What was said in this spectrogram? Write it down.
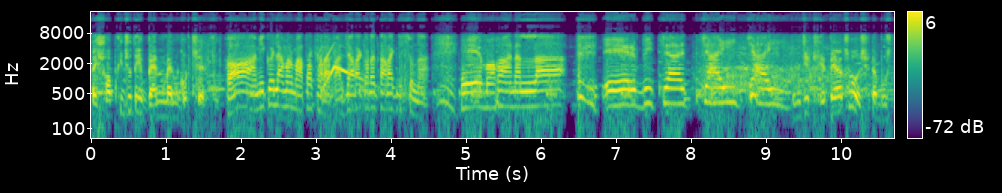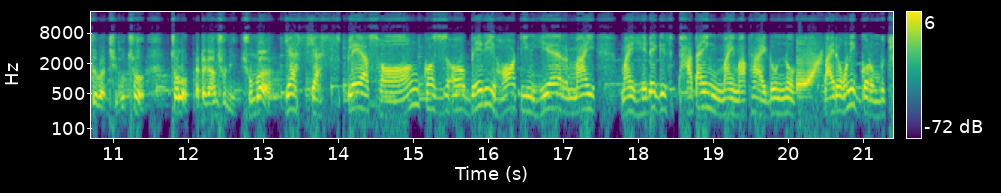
তাই সবকিছুতেই ব্যান ব্যান করছে আর কি। হ্যাঁ আমি কইলে আমার মাথা খারাপ আর যারা করে তারা কিছু না। হে মহান আল্লাহ এর বিচার চাই চাই। তুমি যে খেপে আছো সেটা বুঝতে পারছি বুঝছ? চলো একটা গান শুনি শুনবা? Yes, yes, play a song cause uh, very hot in here. My my headache is ফাটাইং my মাথা আই don't know. বাইরে অনেক গরম বুঝছ?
